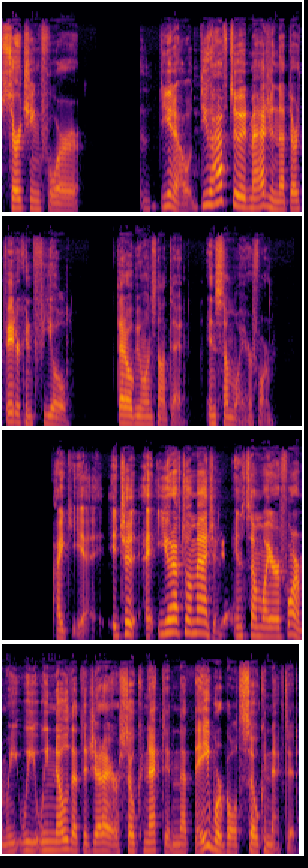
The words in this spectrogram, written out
searching for, you know, you have to imagine that Darth Vader can feel that Obi Wan's not dead in some way or form. Like yeah, it just you have to imagine yeah. in some way or form. We we we know that the Jedi are so connected and that they were both so connected,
